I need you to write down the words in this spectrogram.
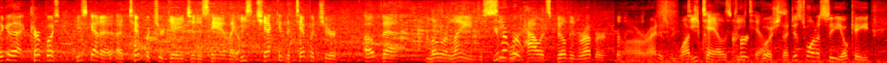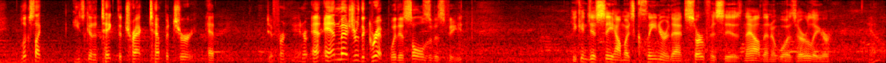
Look at that, Kurt Busch. He's got a, a temperature gauge in his hand, like Yep. he's checking the temperature of that lower lane to see what, how it's building rubber. All right, as we watch Details, Kurt details. Busch, I just want to see. Okay, looks like he's going to take the track temperature at different and, and measure the grip with the soles of his feet. You can just see how much cleaner that surface is now than it was earlier. Yeah.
